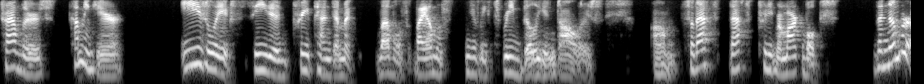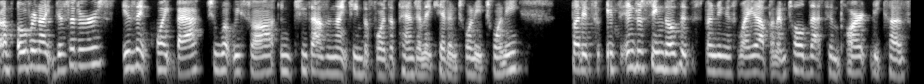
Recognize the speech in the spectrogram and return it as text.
travelers coming here easily exceeded pre-pandemic levels by almost nearly three billion dollars. Um, so that's that's pretty remarkable the number of overnight visitors isn't quite back to what we saw in 2019 before the pandemic hit in 2020 but it's it's interesting though that the spending is way up and i'm told that's in part because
